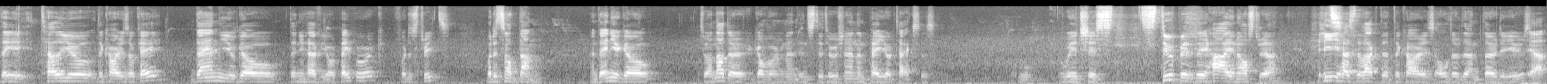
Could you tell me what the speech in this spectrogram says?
They tell you the car is okay. Then you go. Then you have your paperwork for the streets, but it's not done. And then you go to another government institution and pay your taxes which is stupidly high in Austria. He has the luck that the car is older than 30 years, Yeah.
